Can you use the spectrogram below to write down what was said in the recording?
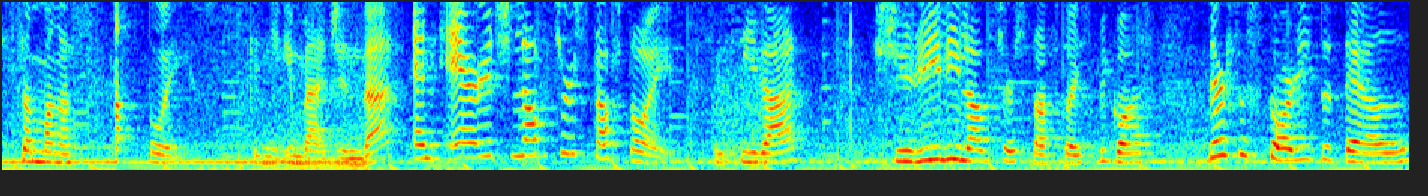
sa mga stuffed toys. Can you imagine that? And Erich loves her stuffed toys. You see that? She really loves her stuffed toys because there's a story to tell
